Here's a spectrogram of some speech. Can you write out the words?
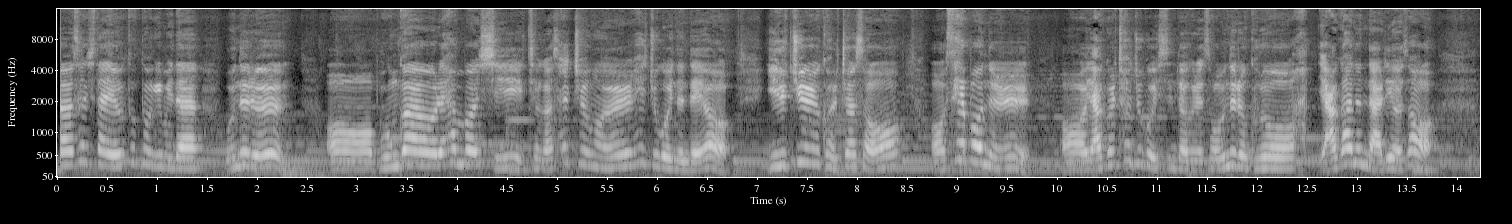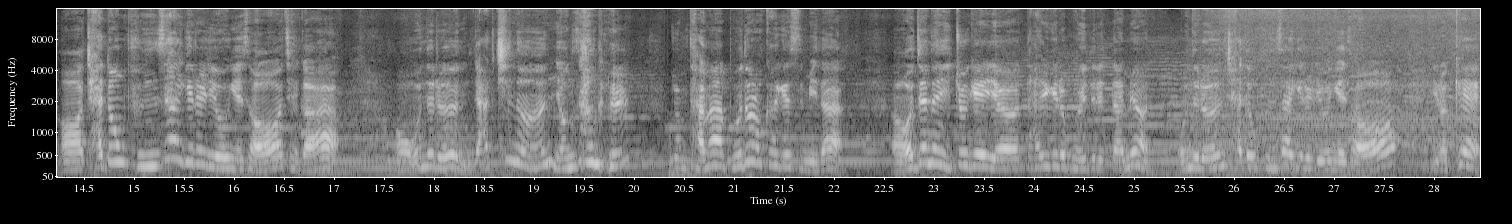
사시다요 톡톡입니다. 오늘은 어, 봄 가을에 한 번씩 제가 살충을 해주고 있는데요. 일주일 걸쳐서 어, 세 번을 어, 약을 쳐주고 있습니다. 그래서 오늘은 그 약하는 날이어서 어, 자동 분사기를 이용해서 제가 어, 오늘은 약 치는 영상을 좀 담아 보도록 하겠습니다. 어, 어제는 이쪽에 여- 다육이를 보여드렸다면 오늘은 자동 분사기를 이용해서 이렇게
